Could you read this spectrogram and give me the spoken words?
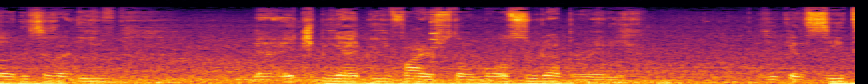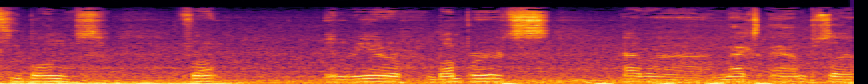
So this is an E, the HPI E Firestorm all suited up already. You can see, T-bones front and rear bumpers. Have a max amps uh,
